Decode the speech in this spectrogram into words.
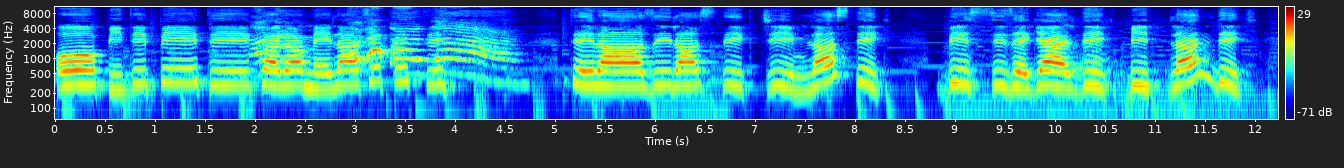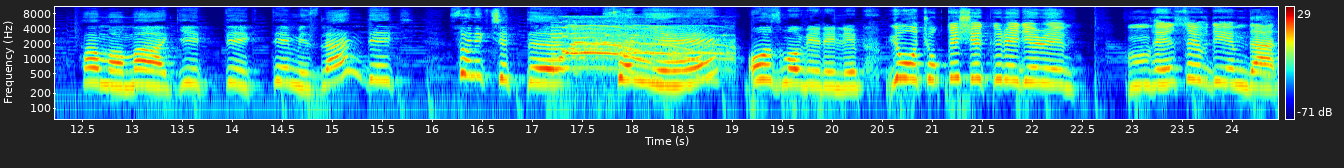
O piti piti karamela tepesi. Terazi lastik, cim lastik. Biz size geldik, bitlendik. Hamama gittik, temizlendik. Sonic çıktı. Sonic'e Ozmo verelim. Yo çok teşekkür ederim. Hmm, en sevdiğimden.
